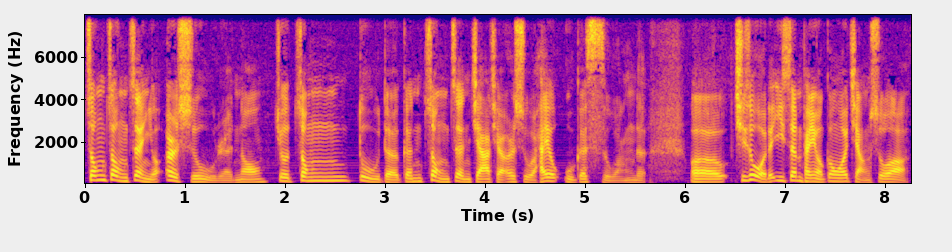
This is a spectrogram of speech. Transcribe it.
中重症有二十五人哦，就中度的跟重症加起来二十五，还有五个死亡的。呃，其实我的医生朋友跟我讲说啊，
